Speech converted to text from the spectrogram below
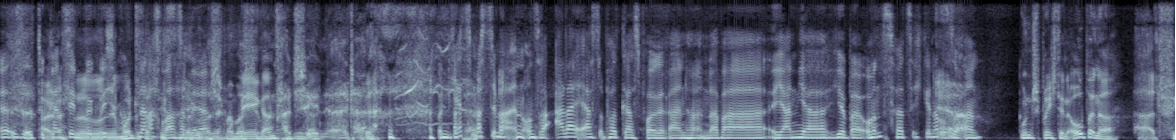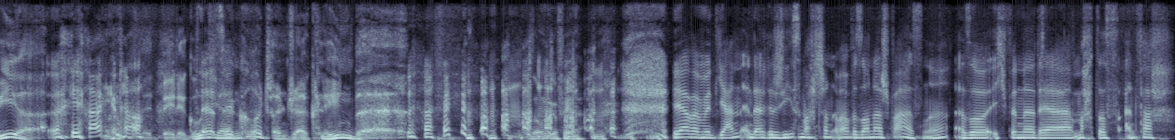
also, du Aber kannst so wirklich den gut nachmachen. ja. Ja. Muss ich mal muss den Mega. Mund verziehen, Alter. Und jetzt müsst ihr mal in unsere allererste Podcast-Folge reinhören. Da war Jan ja hier bei uns, hört sich genauso Ja. an. Und spricht den Opener. Hart 4. Ja, genau. Mit Bede ja Gutjan gut. und Jacqueline Bell. So ungefähr. Ja, aber mit Jan in der Regie, es macht schon immer besonders Spaß. Ne? Also ich finde, der macht das einfach Ja,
